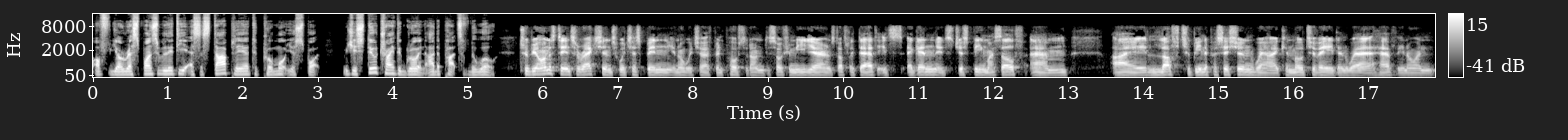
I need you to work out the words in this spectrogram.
of your responsibility as a star player to promote your sport, which is still trying to grow in other parts of the world? To be honest, the interactions which has been, you know, which have been posted on the social media and stuff like that, it's again, it's just being myself. Um, I love to be in a position where I can motivate and where I have, you know, an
